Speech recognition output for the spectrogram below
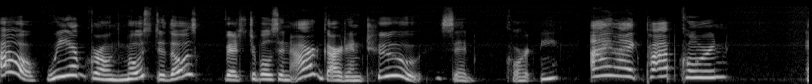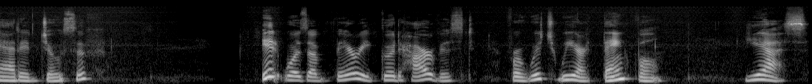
Oh, we have grown most of those vegetables in our garden too, said Courtney. I like popcorn, added Joseph. It was a very good harvest for which we are thankful. Yes,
